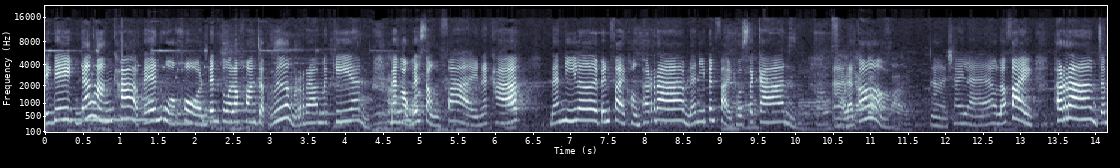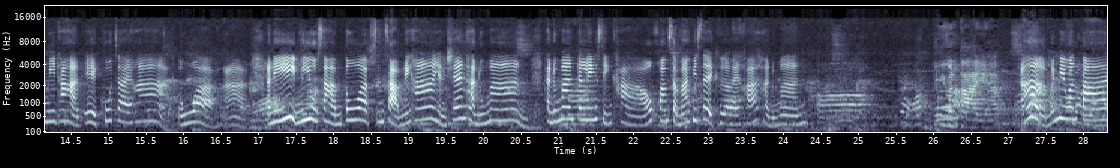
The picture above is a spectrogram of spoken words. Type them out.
เด็กๆ ด้านหลังค่ะ เป็นหัวโขน เป็นตัวละครจากเรื่องรามเกียรติ์ แบ่งออกเป็นสองฝ่ายนะคะ ด้านนี้เลยเป็นฝ่ายของพระราม ด้านนี้เป็นฝ่ายทศกัณฐ์อ่าแล้วก็อ่าใช่แล้วแล้วฝ่ายพระรามจะมีทหารเอกคู่ใจ 5 ตัวอ่าอันนี้มีอยู่ 3 ตัวเป็น3ใน 5 อย่างเช่นหนุมานหนุมานเป็นลิงสีขาว ความสามารถพิเศษคืออะไรคะหนุมานอ่า ไม่มีวันตายครับ อ่าไม่มีวันตาย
